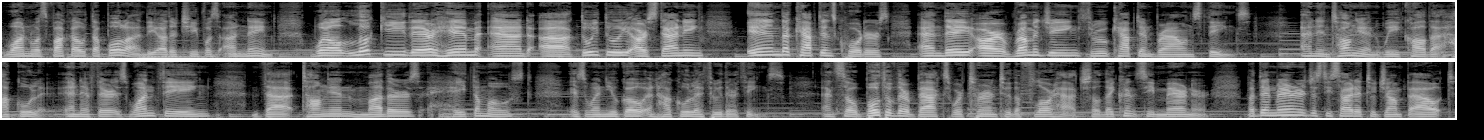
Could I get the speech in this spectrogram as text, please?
One was Vakautapola and the other chief was unnamed. Well, looky there, him and uh, Tui Tui are standing in the captain's quarters and they are rummaging through Captain Brown's things. And in Tongan, we call that hakule. And if there is one thing that Tongan mothers hate the most, is when you go and hakule through their things. And so both of their backs were turned to the floor hatch, so they couldn't see Mariner. But then Mariner just decided to jump out,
